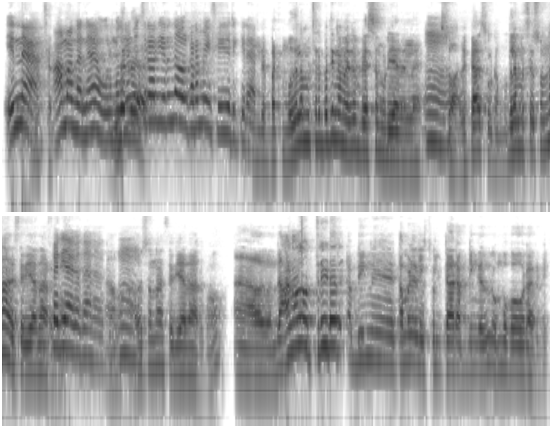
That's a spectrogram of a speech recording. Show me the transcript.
என்ன. ஆமா தானே ஒரு இல்ல, இல்ல. முதலமைச்சராக இருந்து அவர் கடமையை செய்திருக்கிறார். பட் முதலமைச்சரை பத்தி நம்ம எதுவும் பேச முடியாதுல்ல. ம். சோ அதுக்காக சொல்றேன். முதலமைச்சர் சொன்னா அது சரியாதான் இருக்கும். சரியாக தானே இருக்கும். அவர் சொன்னா சரியாதான் இருக்கும். ஆஹ் அவர் வந்து ஆனாலும் திருடர் அப்படின்னு தமிழர்கள் சொல்லிட்டாரு அப்படிங்கிறது ரொம்ப ஓவரா இருக்கு.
